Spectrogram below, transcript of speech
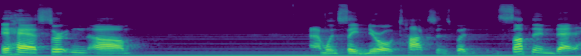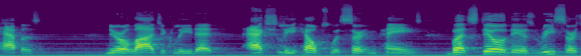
it has certain um, I wouldn't say neurotoxins, but something that happens neurologically that actually helps with certain pains. But still, there's research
